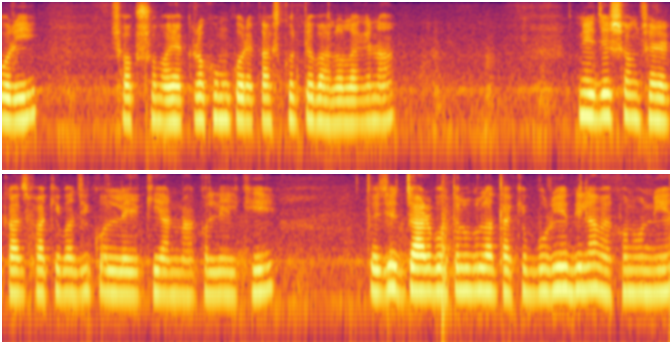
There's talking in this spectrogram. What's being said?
করি, সব সময় একরকম করে কাজ করতে ভালো লাগে না। নিজের সংসারের কাজ ফাঁকিবাজি করলে কি আর না করলে কি? তো যে যার বোতলগুলো তাকে বুড়িয়ে দিলাম, এখন ও নিয়ে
